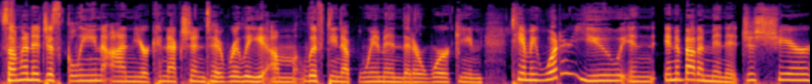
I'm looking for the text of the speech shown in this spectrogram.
So i'm going to just glean on your connection to really um, lifting up women that are working. Tammy what are you in in about a minute just share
